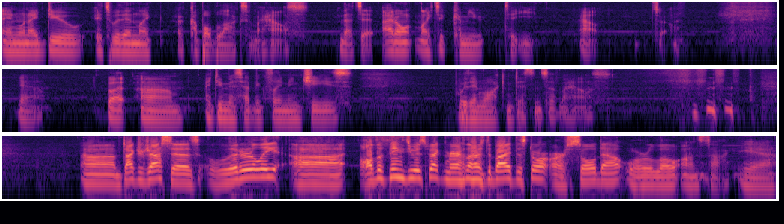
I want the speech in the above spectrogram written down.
and when I do, it's within like a couple blocks of my house. That's it. I don't like to commute to eat out. So, yeah. But um, I do miss having flaming cheese within walking distance of my house. Um, Dr. Josh says, literally, uh, all the things you expect marathoners to buy at the store are sold out or low on stock. Yeah,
